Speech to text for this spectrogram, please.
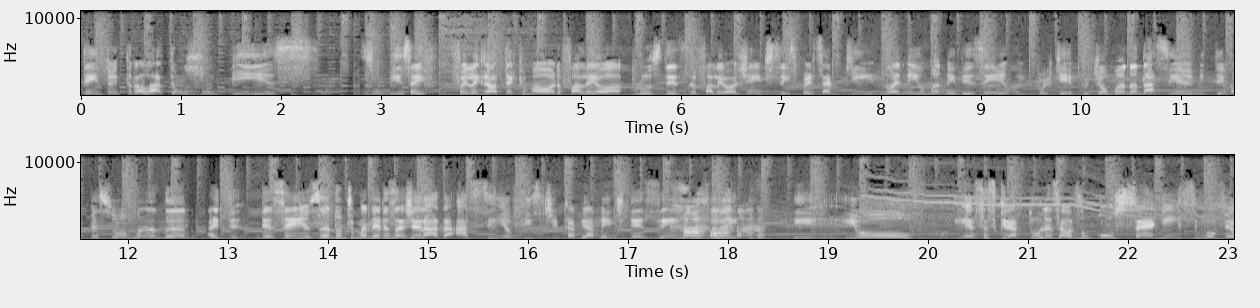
tentam entrar lá, tem uns zumbis zumbis. Aí foi legal até que uma hora eu falei, ó, pros eu falei, ó, gente, vocês percebem que não é nem humano nem desenho? Por quê? Porque o humano anda assim, eu imitei uma pessoa andando. Aí de desenhos andam de maneira exagerada. Assim, eu fiz tipo caminhamento de desenho, eu falei. E, e o e essas criaturas, elas não conseguem se mover,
